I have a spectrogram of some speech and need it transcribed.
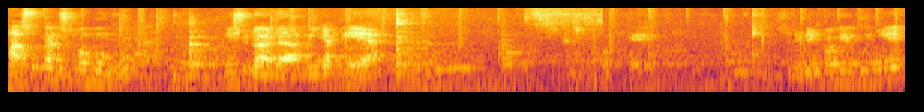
Masukkan semua bumbu. Ini sudah ada minyaknya ya. Oke, sedikit pakai kunyit.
